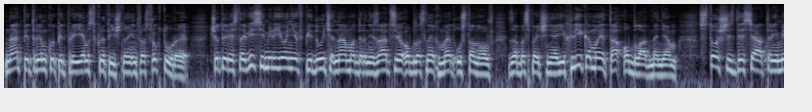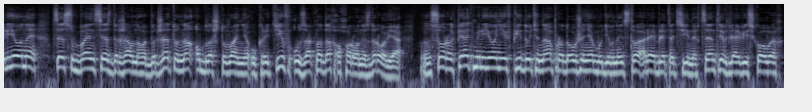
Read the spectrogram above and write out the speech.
на підтримку підприємств критичної інфраструктури, 408 мільйонів підуть на модернізацію обласних медустанов, забезпечення їх ліками та обладнанням. 163 мільйони це субвенція з державного бюджету на облаштування укриттів у закладах охорони здоров'я. 45 мільйонів підуть на продовження будівництва реабілітаційних центрів для військових,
